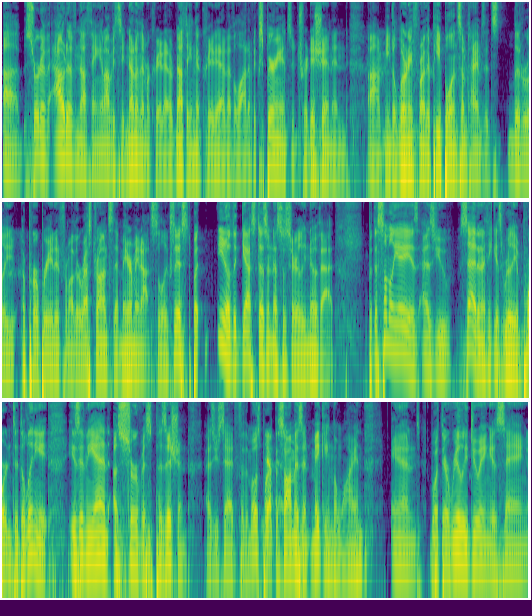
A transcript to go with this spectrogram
uh, sort of out of nothing, and obviously none of them are created out of nothing. They're created out of a lot of experience and tradition, and um, you know, learning from other people. And sometimes it's literally appropriated from other restaurants that may or may not still exist. But you know, the guest doesn't necessarily know that. But the sommelier is, as you said, and I think is really important to delineate, is in the end a service position. As you said, for the most part, yep. the som isn't making the wine, and what they're really doing is saying,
